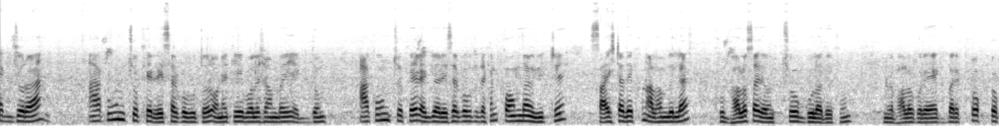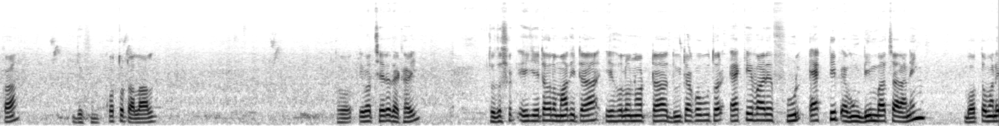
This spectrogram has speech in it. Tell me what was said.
এক জোড়া চোখের রেসার কবুতর। অনেকেই বলে শাম ভাই, একদম আগুন চোখের একজন রেসার কবুতর দেখেন, কম দামের ভিতরে সাইজটা দেখুন, আলহামদুলিল্লাহ, খুব ভালো সাইজ এবং চোখগুলা দেখুন। ভালো করে একবারে টকটকা দেখুন, কতটা লাল। তো এবার ছেড়ে দেখাই। তো দর্শক, এই যে এটা হলো মাদিটা, এ হলো নটটা, দুইটা কবুতর একেবারে ফুল অ্যাক্টিভ এবং ডিম বাচ্চা রানিং বর্তমানে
